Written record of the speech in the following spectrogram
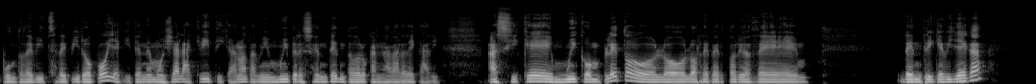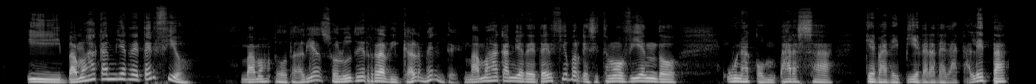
punto de vista de Piropo y aquí tenemos ya la crítica, ¿no? También muy presente en todo el carnaval de Cádiz. Así que muy completo lo- los repertorios de, de Enrique Villegas y vamos a cambiar de tercio. Vamos, Total y absoluta y radicalmente. Vamos a cambiar de tercio porque si estamos viendo una comparsa que va de piedra de la caleta,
